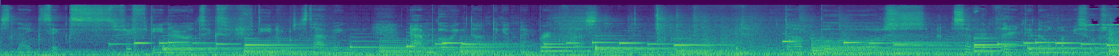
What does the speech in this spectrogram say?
It's like 6.15, around 6.15. I'm just having, I'm going down to get my breakfast. Tapos, 7.30 daw kami susunduin.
